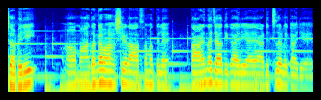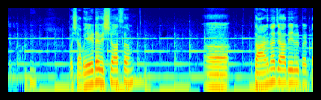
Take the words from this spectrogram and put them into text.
ശബരി ആ, മാതംഗ മഹർഷിയുടെ ആശ്രമത്തിലെ താഴ്ന്ന ജാതിക്കാരിയായ അടിച്ചുതള്ളിക്കാരിയായിരുന്നു. അപ്പൊ അപ്പോൾ ശബരിയുടെ വിശ്വാസം താഴ്ന്ന ജാതിയിൽപ്പെട്ട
